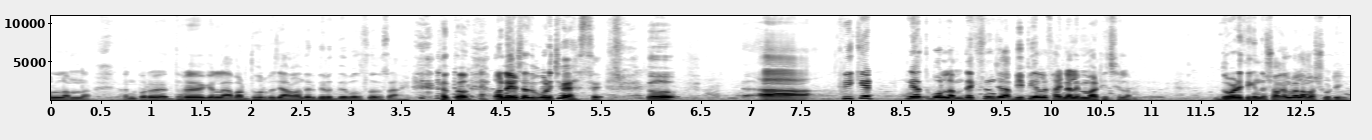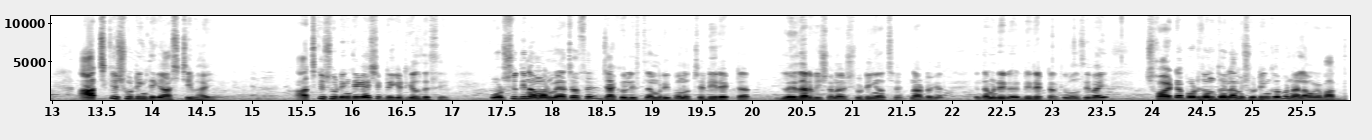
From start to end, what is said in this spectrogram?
বললাম না। তারপরে ধরে গেলে আবার ধরবে যে আমাদের বিরুদ্ধে বলছো তো অনেকের সাথে পরিচয় আছে। তো ক্রিকেট নিয়ে তো বললাম দেখছেন যে বিপিএল ফাইনালে আমি মাঠে ছিলাম দৌড়াইছি কিন্তু সকালবেলা আমার শুটিং আজকে শুটিং থেকে আসছি ভাই। আজকে শুটিং থেকে এসে ক্রিকেট খেলতেছি। পরশু দিন আমার ম্যাচ আছে, জাকিউল ইসলাম রিপন হচ্ছে ডিরেক্টর লেজার ভিশনের শুটিং আছে নাটকের। কিন্তু আমি ডিরেক্টরকে বলছি, ভাই, ছয়টা পর্যন্ত হলে আমি শুটিং করব, নাহলে আমাকে বাধ্য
